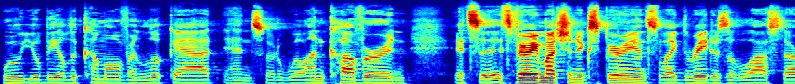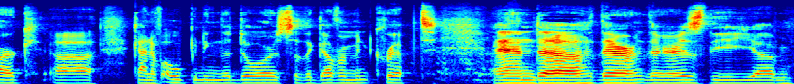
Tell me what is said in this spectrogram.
will you'll be able to come over and look at, and sort of will uncover. And it's a, it's very much an experience like the Raiders of the Lost Ark, uh, kind of opening the doors to the government crypt, and uh, there there is the. Um,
